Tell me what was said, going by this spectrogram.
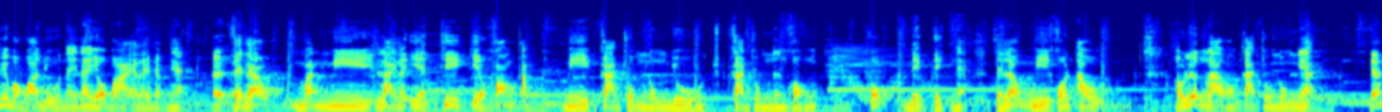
ที่บอกว่าอยู่ในนโยบายอะไรแบบเนี้ยเออ เสร็จแล้วมันมีรายละเอียดที่เกี่ยวข้องกับมีการชุมนุมอยู่การชุมนุมของพวกเด็กๆเนี่ยเสร็จแล้วมีคนเอาเอาเรื่องราวของการชุมนุมเนี่ยเดี๋ยว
